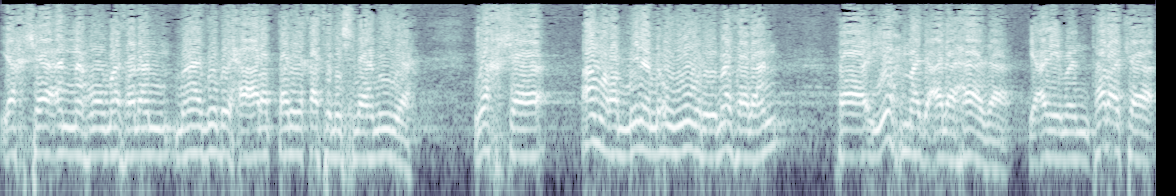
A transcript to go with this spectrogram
يخشى أنه مثلا ما ذبح على الطريقة الإسلامية. يخشى امرا من الأمور مثلا فيحمد على هذا. يعني من ترك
